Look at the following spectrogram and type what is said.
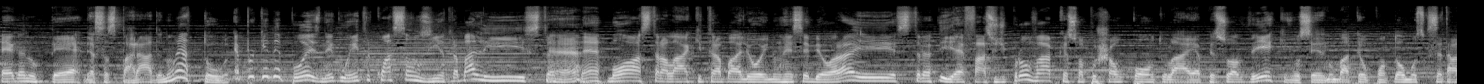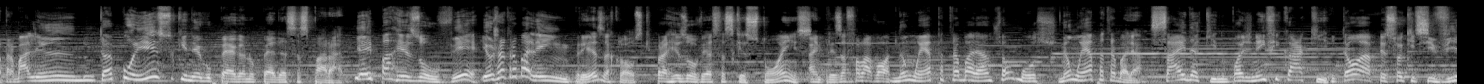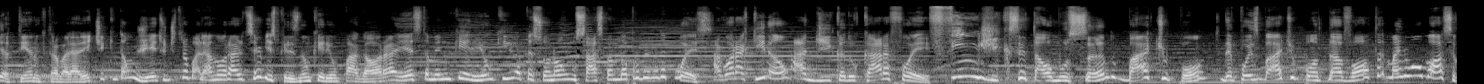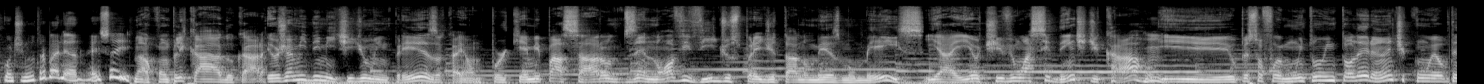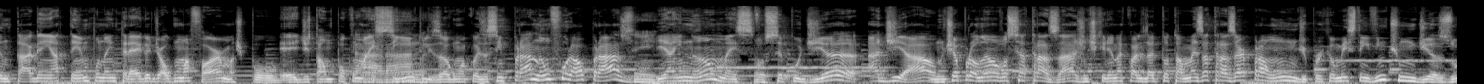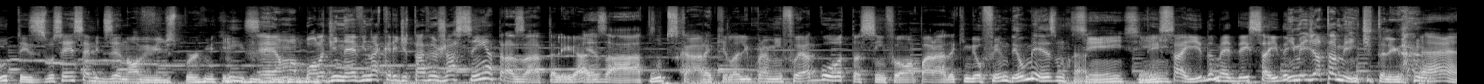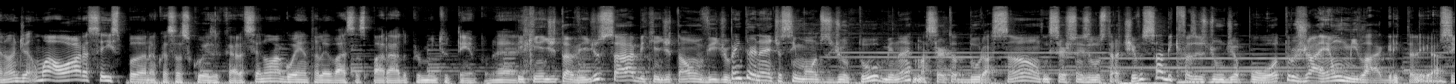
pega no pé dessas paradas, não é à toa. É porque depois nego entra com açãozinha trabalhista, É. né? Mostra lá que trabalhou e não recebeu hora extra. E é fácil de provar, porque é só puxar o ponto lá e a pessoa vê que você não bateu o ponto do almoço que você tava trabalhando. Então é por isso que nego pega no pé dessas paradas. E aí, pra resolver, eu já trabalhei em empresa, Klaus, que pra resolver essas questões, a empresa falava: ó, não é pra trabalhar no seu almoço. Não é pra trabalhar. Sai daqui, não pode nem ficar aqui. Então a pessoa que se via tendo que trabalhar ali tinha que dar um jeito de trabalhar no horário de serviço, porque eles não queriam pagar hora extra, também não queriam que a pessoa não almoçasse pra não dar problema depois. Agora aqui não. A dica do cara foi: finge que você tá almoçando, bate o ponto, depois bate o ponto da volta, mas não almoça, continua trabalhando. É isso aí. Não, complicado, cara. Eu já me demiti de uma empresa, Caião, porque me passaram 19 vídeos pra editar no mesmo mês. E aí eu tive um acidente de carro e o pessoal foi muito intolerante com eu tentar ganhar tempo na entrega de alguma forma. Tipo, editar um pouco mais Caralho. simples, alguma coisa assim, pra não furar o prazo. Sim. E aí, não, mas você podia adiar, não tinha problema você atrasar, a gente queria na qualidade total. Mas atrasar pra onde? Porque o mês tem 21 dias úteis, se você recebe 19 vídeos por mês, é uma bola de neve inacreditável já sem atrasar, tá ligado? Exato. Putz, cara, aquilo ali pra mim foi a gota, assim, foi uma parada que me ofendeu mesmo, cara. Sim, sim. Dei saída, mas dei saída imediatamente, tá ligado? É, não adianta. Uma hora você espana com essas coisas, cara. Você não aguenta levar essas paradas por muito tempo, né? E quem edita vídeo sabe que editar um vídeo pra internet, assim, modos de YouTube, né? Uma certa duração, inserções ilustrativas, sabe que fazer isso de um dia pro outro já é um milagre, tá ligado? Sim.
